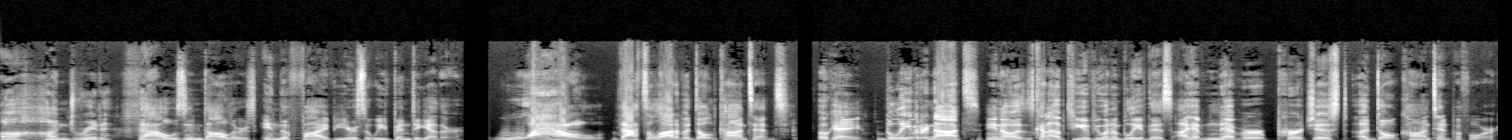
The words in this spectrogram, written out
$100,000 in the five years that we've been together. Wow! That's a lot of adult content. Okay, believe it or not, you know, it's kind of up to you if you want to believe this. I have never purchased adult content before.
